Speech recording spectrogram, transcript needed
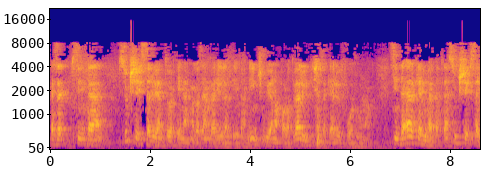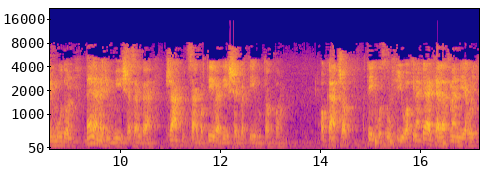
ezek szinte szükségszerűen történnek meg az ember életében. Nincs új a nap alatt. Velünk is ezek előfordulnak. Szinte elkerülhetetlen, szükségszerű módon belemegyünk mi is ezekbe zsákutcákba, tévedésekbe, tévutakba. Akár csak a tékozló fiú, akinek el kellett mennie, hogy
